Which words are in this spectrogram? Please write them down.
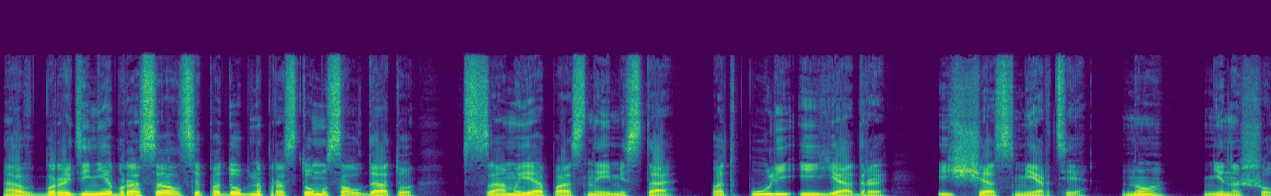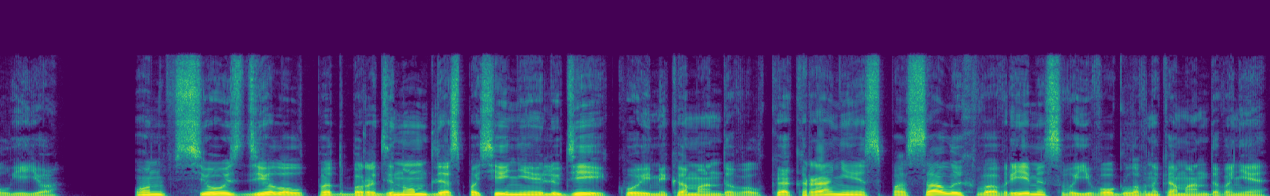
а в Бородине бросался, подобно простому солдату, в самые опасные места, под пули и ядра, ища смерти, но не нашел ее. Он все сделал под Бородином для спасения людей, коими командовал, как ранее спасал их во время своего главнокомандования.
